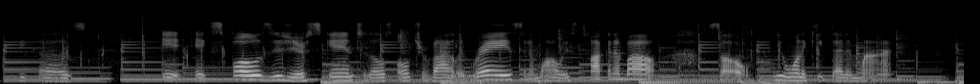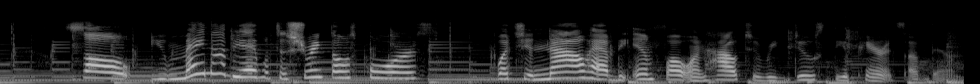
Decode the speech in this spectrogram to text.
because it exposes your skin to those ultraviolet rays that I'm always talking about. So you want to keep that in mind. So you may not be able to shrink those pores, but you now have the info on how to reduce the appearance of them.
